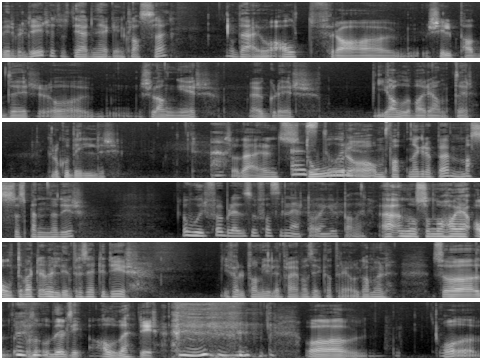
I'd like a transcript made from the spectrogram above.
virveldyr. De er en egen klasse. Og det er jo alt fra skilpadder og slanger, øgler, i alle varianter. Krokodiller. Så det er en stor, stor. og omfattende gruppe. Masse spennende dyr. Og hvorfor ble du så fascinert av den gruppa der? Eh, nå- nå har jeg alltid vært veldig interessert i dyr. Ifølge familien fra jeg var ca. tre år gammel. Så, og, og det vil si alle dyr. og, og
